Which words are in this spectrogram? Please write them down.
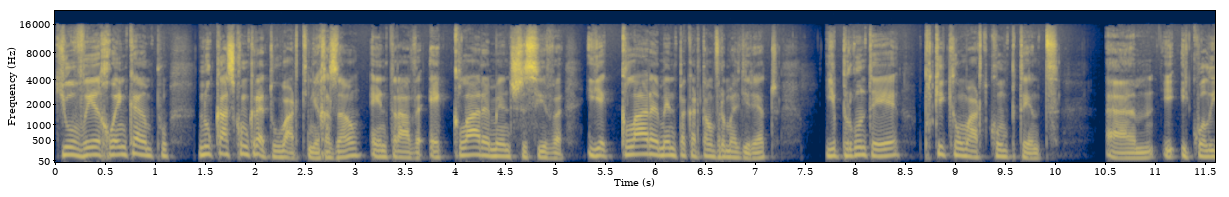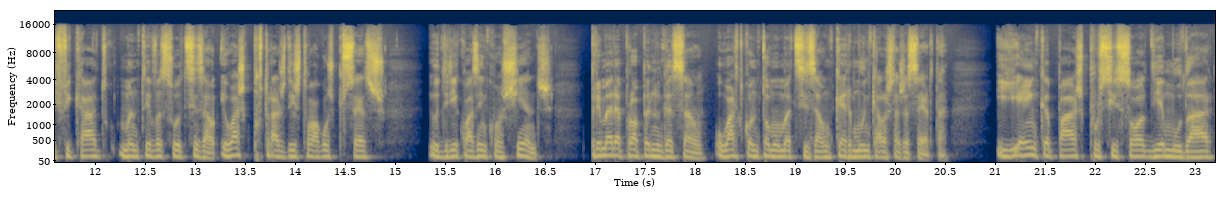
que houve erro em campo. No caso concreto, o Art tinha razão, a entrada é claramente excessiva e é claramente para cartão vermelho direto. E a pergunta é: porquê que um Art competente um, e, e, qualificado manteve a sua decisão? Eu acho que por trás disto estão alguns processos, eu diria quase inconscientes. Primeiro, a própria negação. O Art, quando toma uma decisão, quer muito que ela esteja certa e é incapaz por si só de a mudar,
